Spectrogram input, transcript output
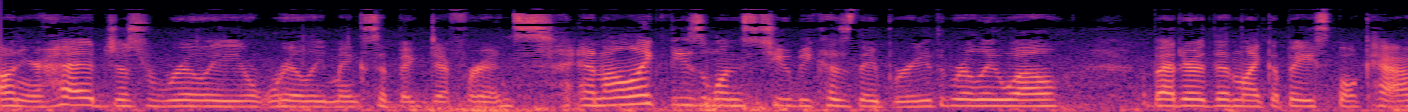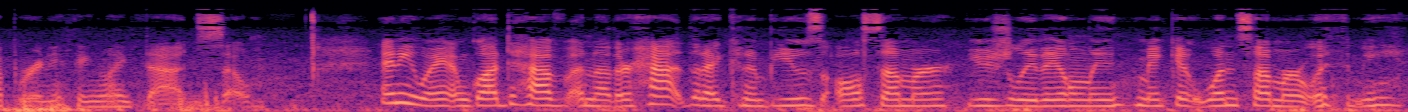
on your head just really, really makes a big difference. And I like these ones too because they breathe really well, better than like a baseball cap or anything like that. So Anyway, I'm glad to have another hat that I can abuse all summer. Usually they only make it one summer with me.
